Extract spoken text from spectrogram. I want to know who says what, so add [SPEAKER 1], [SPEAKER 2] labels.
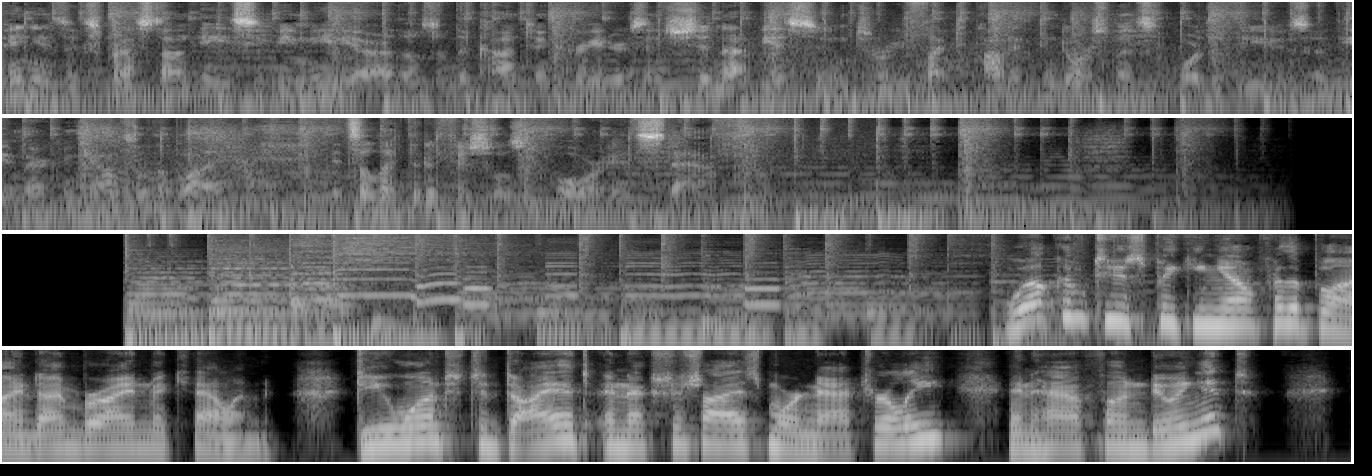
[SPEAKER 1] opinions expressed on ACB Media are those of the content creators and should not be assumed to reflect product endorsements or the views of the American Council of the Blind, its elected officials, or its staff.
[SPEAKER 2] Welcome to Speaking Out for the Blind. I'm Brian McKellen. Do you want to diet and exercise more naturally and have fun doing it?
